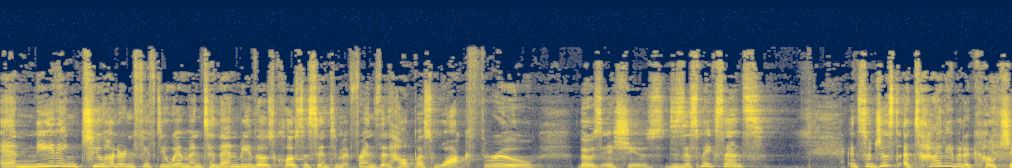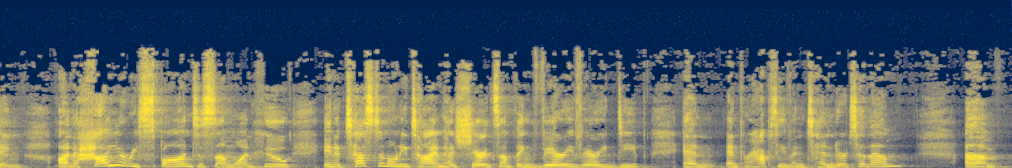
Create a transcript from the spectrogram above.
and needing 250 women to then be those closest intimate friends that help us walk through those issues. Does this make sense? And so, just a tiny bit of coaching on how you respond to someone who, in a testimony time, has shared something very, very deep and, and perhaps even tender to them. Um,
